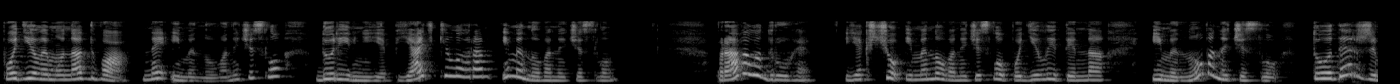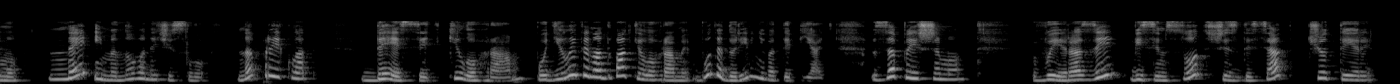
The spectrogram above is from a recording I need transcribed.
поділимо на 2 неіменоване число, дорівнює 5 кг іменоване число. Правило друге. Якщо іменоване число поділити на іменоване число, то одержимо неіменоване число. Наприклад, 10 кг поділити на 2 кг буде дорівнювати 5. Запишемо вирази 864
